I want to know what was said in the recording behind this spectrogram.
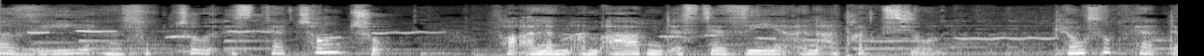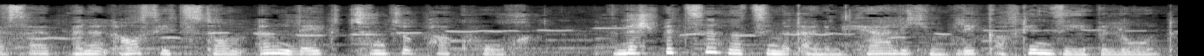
Ein weiterer See in Sukcho ist der Chongcho. Vor allem am Abend ist der See eine Attraktion. Gyeongsuk fährt deshalb einen Aussichtsturm im Lake Chungcho Park hoch. An der Spitze wird sie mit einem herrlichen Blick auf den See belohnt.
